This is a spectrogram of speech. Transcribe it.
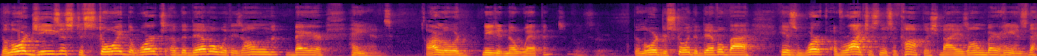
The Lord Jesus destroyed the works of the devil with his own bare hands. Our Lord needed no weapons. The Lord destroyed the devil by his work of righteousness accomplished by his own bare hands. The,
